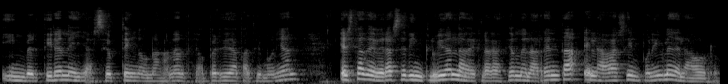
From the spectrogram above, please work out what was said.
invertir en ellas se obtenga una ganancia o pérdida patrimonial, esta deberá ser incluida en la declaración de la renta en la base imponible del ahorro.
